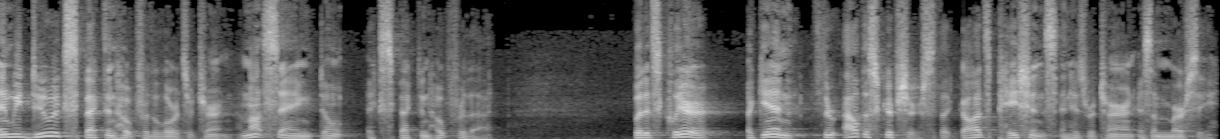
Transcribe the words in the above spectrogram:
And we do expect and hope for the Lord's return. I'm not saying don't expect and hope for that. But it's clear, again, throughout the scriptures, that God's patience in his return is a mercy.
